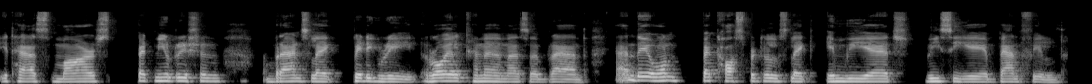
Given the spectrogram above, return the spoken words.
it has Mars pet nutrition brands like Pedigree, Royal Canin as a brand, and they own pet hospitals like MVH, VCA, Banfield,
